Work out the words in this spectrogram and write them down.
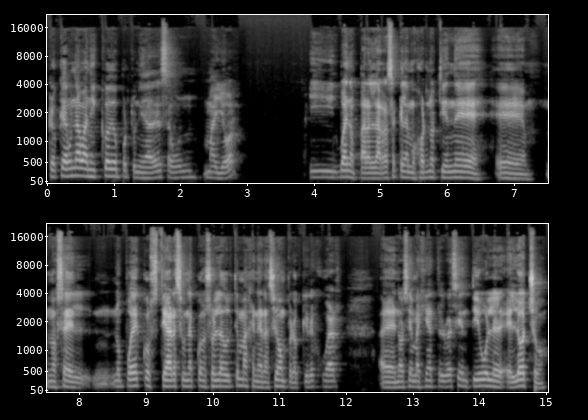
creo que da un abanico de oportunidades aún mayor. Y bueno, para la raza que a lo mejor no tiene, eh, no sé, no puede costearse una consola de última generación, pero quiere jugar, eh, no sé, imagínate el Resident Evil el, 8,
